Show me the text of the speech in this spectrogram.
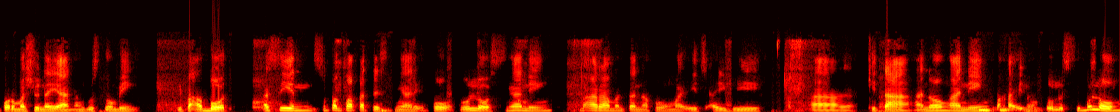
impormasyon na yan ang gusto ming ipaabot. As in, sa pagpapatest nga ni po, tulos nga ning maaraman ta na kung may HIV ah, kita. Ano nga ning makainom tulos si bulong,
